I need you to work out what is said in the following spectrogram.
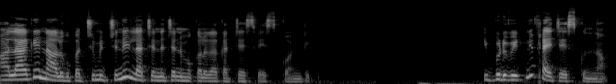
అలాగే నాలుగు పచ్చిమిర్చిని ఇలా చిన్న చిన్న ముక్కలుగా కట్ చేసి వేసుకోండి. ఇప్పుడు వీటిని ఫ్రై చేసుకుందాం.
